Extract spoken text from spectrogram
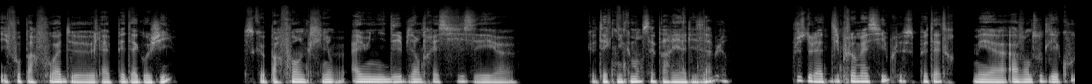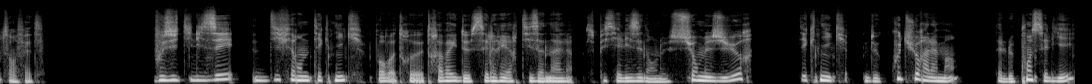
il faut parfois de la pédagogie, parce que parfois un client a une idée bien précise et euh, que techniquement c'est pas réalisable. Plus de la diplomatie, plus peut-être, mais euh, avant tout de l'écoute en fait. Vous utilisez différentes techniques pour votre travail de sellerie artisanale spécialisée dans le sur-mesure, technique de couture à la main, tel le point cellier,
